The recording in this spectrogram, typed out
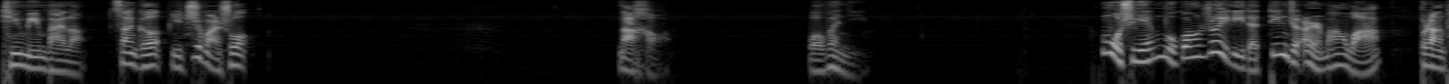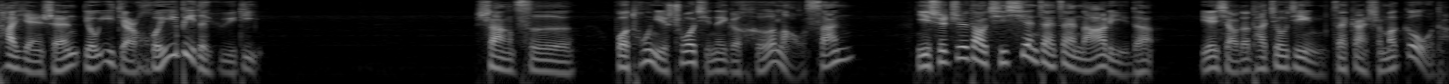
听明白了。三哥，你只管说。那好，我问你。穆师爷目光锐利的盯着二莽娃，不让他眼神有一点回避的余地。上次我同你说起那个何老三，你是知道其现在在哪里的，也晓得他究竟在干什么勾当，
